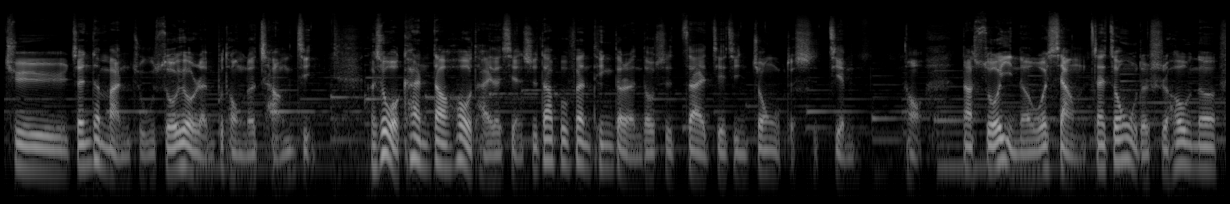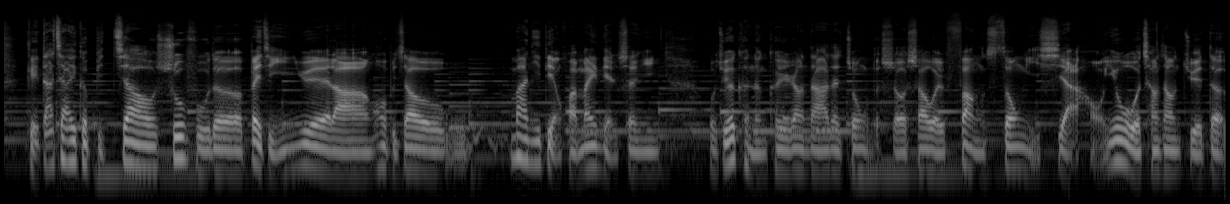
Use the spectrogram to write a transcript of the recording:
去真的满足所有人不同的场景。可是我看到后台的显示，大部分听的人都是在接近中午的时间。哦，那所以呢，我想在中午的时候呢，给大家一个比较舒服的背景音乐啦，然后比较慢一点、缓慢一点声音，我觉得可能可以让大家在中午的时候稍微放松一下。哈，因为我常常觉得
